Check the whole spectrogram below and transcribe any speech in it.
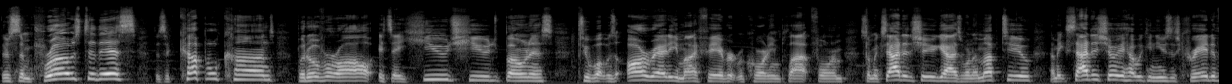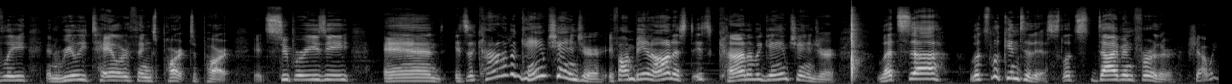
There's some pros to this, there's a couple cons, but overall it's a huge, huge bonus to what was already my favorite recording platform. So I'm excited to show you guys what I'm up to. I'm excited to show you how we can use this creatively and really tailor things part to part. It's super easy and it's a kind of a game changer. If I'm being honest, it's kind of a game changer. Let's uh let's look into this. Let's dive in further, shall we?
